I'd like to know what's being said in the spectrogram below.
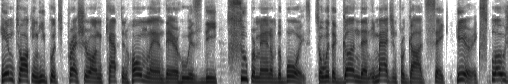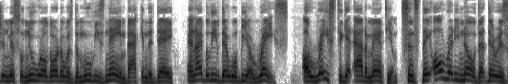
him talking, he puts pressure on Captain Homeland there, who is the Superman of the boys. So with a gun, then imagine for God's sake. Here, Explosion Missile New World Order was the movie's name back in the day, and I believe there will be a race a race to get adamantium, since they already know that there is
